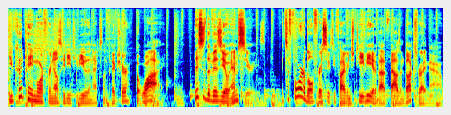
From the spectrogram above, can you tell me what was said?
You could pay more for an LCD TV with an excellent picture, but why? This is the Vizio M series. It's affordable for a 65 inch TV at about 1000 bucks right now,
